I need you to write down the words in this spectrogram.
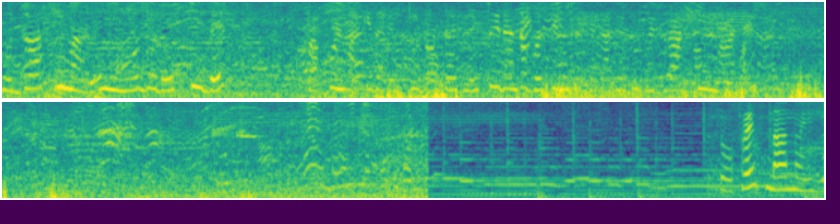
rudraksha ಮಾಲೆ. ನೀವು ನೋಡ್ಬೋದು ಎಷ್ಟು ಇದೆ ಹಾಕೊಂಡು ಹಾಕಿದ್ದಾರೆ ಎಷ್ಟು ದೊಡ್ಡದು ಎಷ್ಟು ಇದೆ ಅಂತ ಗೊತ್ತಿಲ್ಲ ಸದ್ಯಕ್ಕೆ ಅದು ಇದು ರುದ್ರಾಕ್ಷಿ ಮಾಲೆ. ಸೊ ಫ್ರೆಂಡ್ಸ್ ನಾನು ಈಗ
